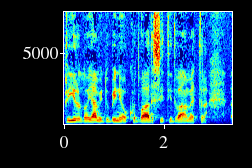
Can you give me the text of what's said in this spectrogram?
prirodnoj jami dubine oko 22 metra, e,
